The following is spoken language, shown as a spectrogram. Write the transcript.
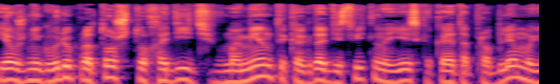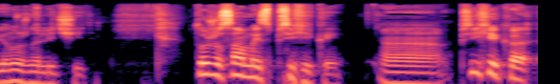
я уже не говорю про то, что ходить в моменты, когда действительно есть какая-то проблема, ее нужно лечить. То же самое и с психикой. А, психика,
